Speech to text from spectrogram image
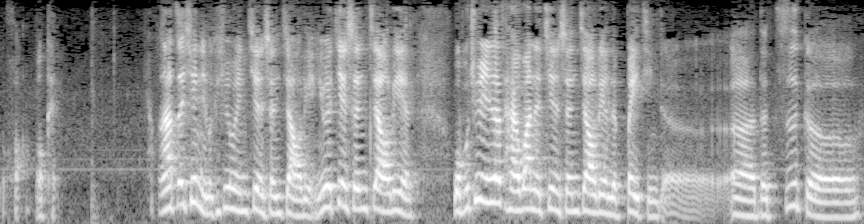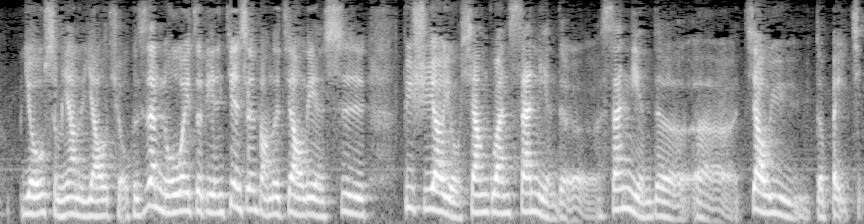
的话，OK。那这些你们可以去问健身教练，因为健身教练，我不确定在台湾的健身教练的背景的呃的资格有什么样的要求。可是，在挪威这边，健身房的教练是必须要有相关三年的三年的呃教育的背景。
